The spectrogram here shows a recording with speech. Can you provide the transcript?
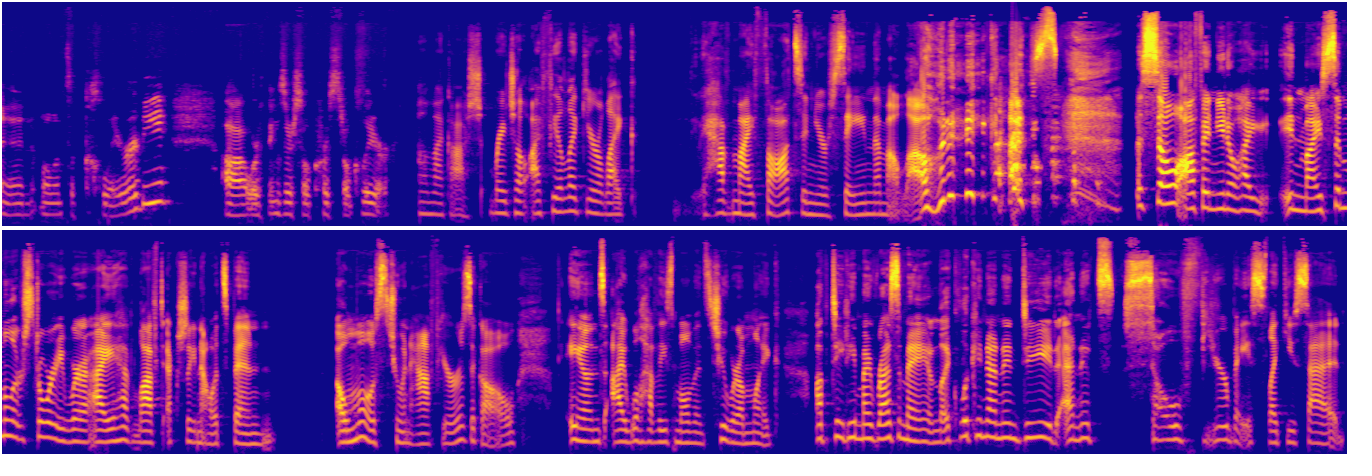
and moments of clarity uh, where things are so crystal clear. Oh my gosh. Rachel, I feel like you're like, have my thoughts and you're saying them out loud because so often, you know, I, in my similar story where I had left, actually, now it's been almost two and a half years ago. And I will have these moments too where I'm like updating my resume and like looking at Indeed. And it's so fear based, like you said.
